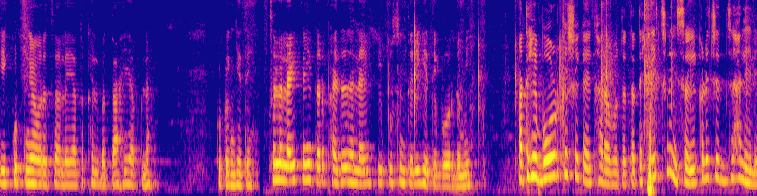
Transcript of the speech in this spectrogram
हे कुटण्यावरच आलं आहे आता खलबत्ता आहे आपला. कुटून घेते? चला लाइट नाही तर फायदा झाला आहे हे पुसून तरी घेते बोर्ड मी. आता हे बोर्ड कसे काय खराब होतात? आता हेच नाही सगळीकडेच झालेले.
